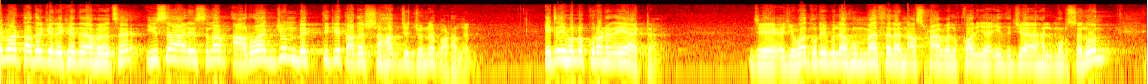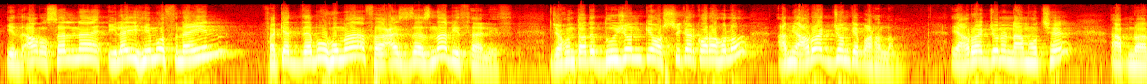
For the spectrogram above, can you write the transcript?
এবার তাদেরকে রেখে দেওয়া হয়েছে। ঈসা আলী ইসলাম আরও একজন ব্যক্তিকে তাদের সাহায্যের জন্য পাঠালেন। এটাই হলো কোরআনের এই একটা যে এই যে ওয়াদরিবুল্লাহুম মাসালান আসহাবাল ক্বরিয়া ইদ জাআহাল মুরসালুন ইদ আরসালনা ইলাইহিম ইসনাইন ফাকাযযাবুহুমা ফাআজ্জাজনা বিথালিস যখন তাদের দুইজনকে অস্বীকার করা হলো, আমি আরও একজনকে পাঠালাম। এই আরও একজনের নাম হচ্ছে আপনার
